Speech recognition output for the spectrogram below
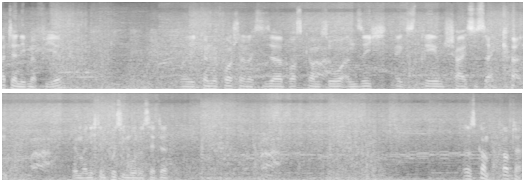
Hat ja nicht mehr viel. Und ich kann mir vorstellen, dass dieser Bosskampf so an sich extrem scheiße sein kann. Wenn man nicht den Pussy-Modus hätte. Los, komm, drauf da.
